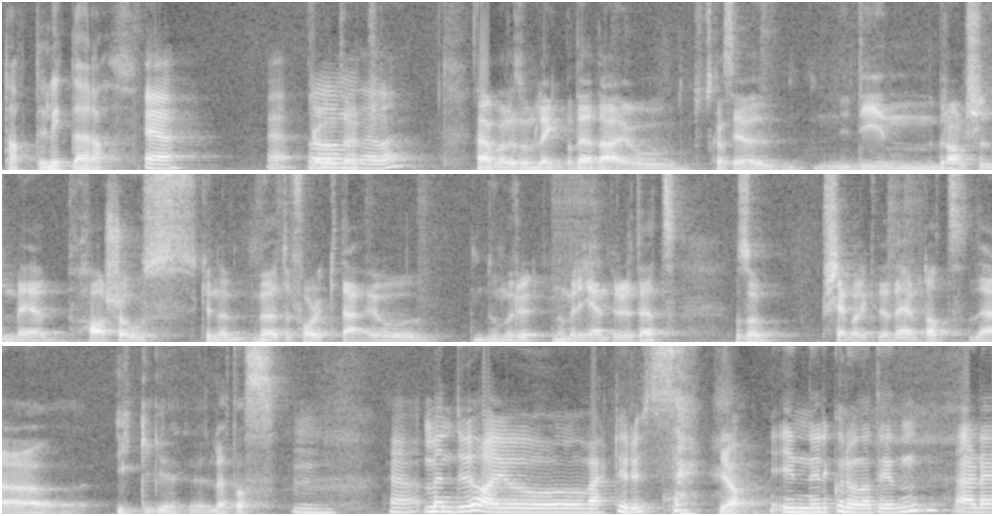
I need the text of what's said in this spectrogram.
Tapte litt der, altså. Ja. ja. Med Garantert. det, da? Jeg bare liksom legger på det. Det er jo skal jeg si, din bransje med ha shows, kunne møte folk, det er jo nummer, nummer én prioritet. Og så skjer bare ikke det i det hele tatt. Det er ikke lett, ass. Ja. Men du har jo vært russ Ja. under koronatiden. Det,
